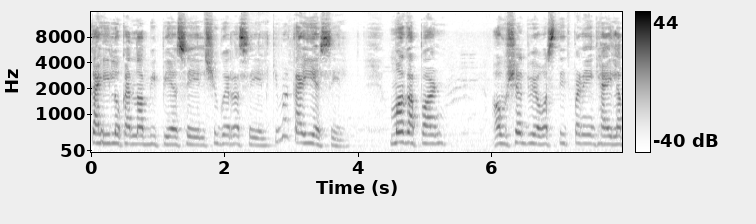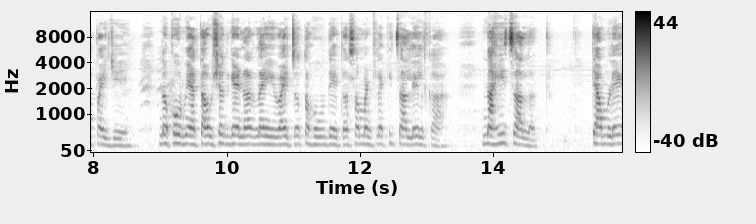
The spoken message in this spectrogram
काही लोकांना बी पी असेल शुगर असेल किंवा काही असेल मग आपण औषध व्यवस्थितपणे घ्यायला पाहिजे. नको मी आता औषध घेणार नाही व्हायचं तर होऊ देत असं म्हटलं की चालेल का? नाही चालत. त्यामुळे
